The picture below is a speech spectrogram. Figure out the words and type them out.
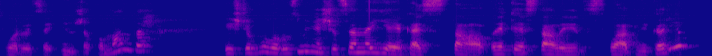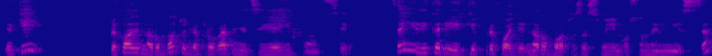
створюється інша команда. І щоб було розуміння, що це не є якийсь сталий склад лікарів, який приходить на роботу для проведення цієї функції. Це є лікарі, які приходять на роботу за своїм основним місцем.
